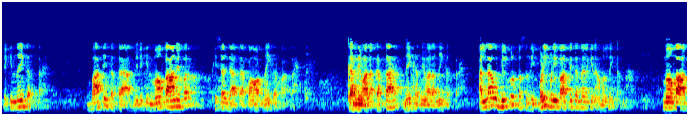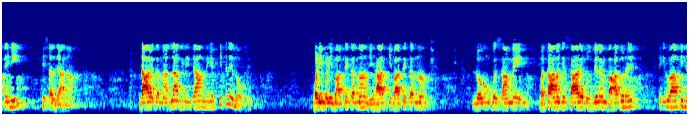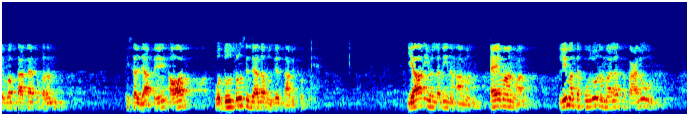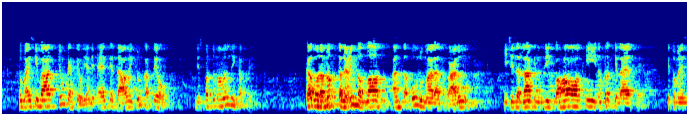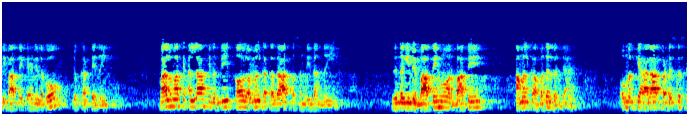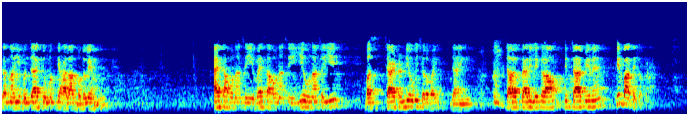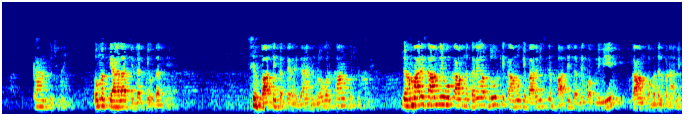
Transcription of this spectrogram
لیکن نہیں کرتا ہے۔ باتیں کرتا ہے آدمی، لیکن موقع آنے پر پھسل جاتا ہے پاؤں اور نہیں کر پاتا ہے۔ کرنے والا کرتا ہے، نہیں کرنے والا نہیں کرتا ہے۔ اللہ کو بالکل پسند نہیں، بڑی بڑی باتیں کرنا لیکن عمل نہیں کرنا۔ موقع آتے ہی پھسل جانا۔ دعوے کرنا اللہ کے لیے جان دیں گے کتنے لوگ ہیں۔ بڑی بڑی باتیں کرنا، جہاد کی باتیں کرنا۔ لوگوں کے سامنے بتانا کہ سارے بزدل ہیں بہادر ہیں، لیکن واقعی جب وقت آتا ہے تو قدم پھسل جاتے ہیں اور وہ دوسروں سے زیادہ بزدل ثابت ہوتے ہیں۔ یا الذین آمن ایمان والو لما تقولون ما لا تفعلون؟ تم ایسی بات کیوں کہتے ہو؟ یعنی ایسے دعوے کیوں کرتے ہو جس پر تم عمل نہیں کرتے؟ کب رمقتن عند اللہ ان تقولوا ما لا تفعلون. یہ چیز اللہ کے نزدیک بہت ہی نفرت کے لائق ہے کہ تم ایسی باتیں کہنے لگو جو کرتے نہیں ہو۔ معلومات کہ اللہ کے نزدیک قول و عمل کا تضاد پسندیدہ نہیں ہے۔ زندگی میں باتیں ہوں اور باتیں عمل کا بدل بن جائیں۔ امت کے حالات پر ڈسکس کرنا یہ بن جائے کہ امت کے حالات بدلے ہم ایسا ہونا چاہیے، ویسا ہونا چاہیے، یہ ہونا چاہیے۔ بس چائے ٹھنڈی ہوگی، چلو بھائی، جائیں گے۔ چائے پیاری لے کر آؤ، پھر چائے پی رہے ہیں، پھر باتیں کر رہے ہیں۔ کام کچھ نہیں۔ امت کے حالات جدھر کے ادھر ہیں۔ صرف باتیں کرتے رہ جائیں ہم لوگ اور کام کچھ نہ کریں۔ جو ہمارے سامنے وہ کام نہ کریں اور دور کے کاموں کے بارے میں صرف باتیں کرنے کو اپنے لیے کام کا بدل بنا لیں۔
